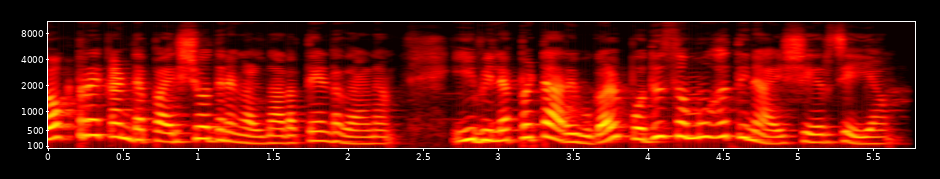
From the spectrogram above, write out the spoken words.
ഡോക്ടറെ കണ്ട പരിശോധനകൾ നടത്തേണ്ടതാണ്. ഈ വിലപ്പെട്ട അറിവുകൾ പൊതുസമൂഹത്തിനായി ഷെയർ ചെയ്യാം.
